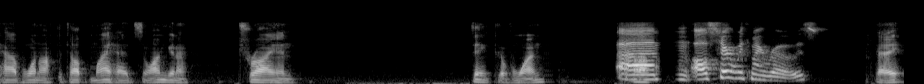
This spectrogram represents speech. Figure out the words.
have one off the top of my head, so I'm gonna try and think of one. Um, I'll start with my rose. Okay.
